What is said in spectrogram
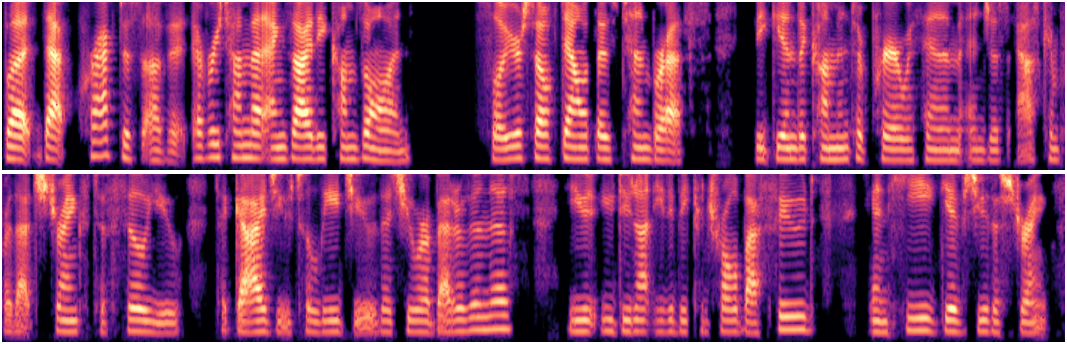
but that practice of it, every time that anxiety comes on, slow yourself down with those 10 breaths. Begin to come into prayer with Him and just ask Him for that strength to fill you, to guide you, to lead you, that you are better than this. You, you do not need to be controlled by food, and He gives you the strength.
